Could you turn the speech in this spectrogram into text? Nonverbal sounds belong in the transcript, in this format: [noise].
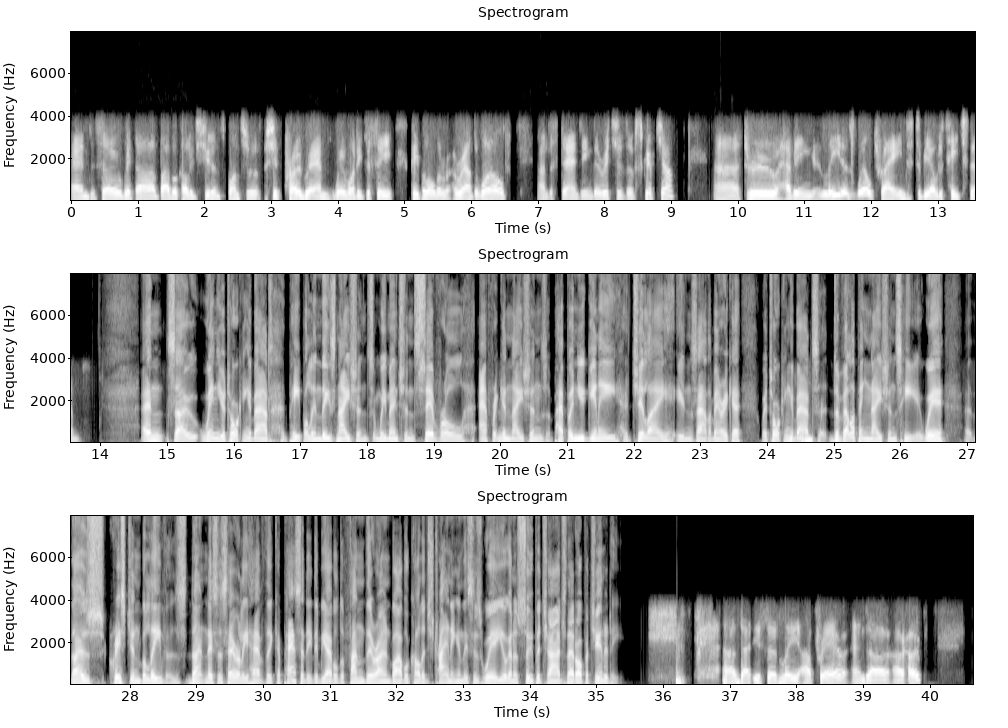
And so, with our Bible College student sponsorship program, we're wanting to see people all around the world understanding the riches of Scripture uh, through having leaders well trained to be able to teach them. And so, when you're talking about people in these nations, and we mentioned several African mm. nations, Papua New Guinea, Chile in South America, we're talking mm-hmm. about developing nations here where those Christian believers don't necessarily have the capacity to be able to fund their own Bible college training. And this is where you're going to supercharge that opportunity. [laughs] uh, that is certainly our prayer and uh, our hope.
